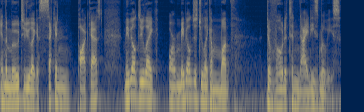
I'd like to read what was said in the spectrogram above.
in the mood to do like a second podcast, maybe I'll do like, or maybe I'll just do like a month devoted to 90s movies,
